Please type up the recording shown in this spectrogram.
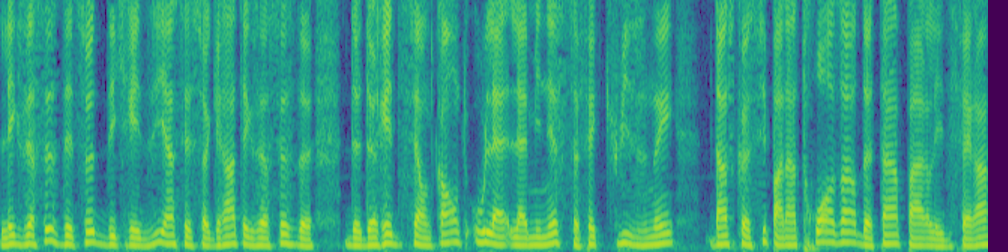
l'exercice d'étude des crédits, hein, c'est ce grand exercice de, de, de reddition de compte où la ministre se fait cuisiner dans ce cas-ci pendant trois heures de temps par les différents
